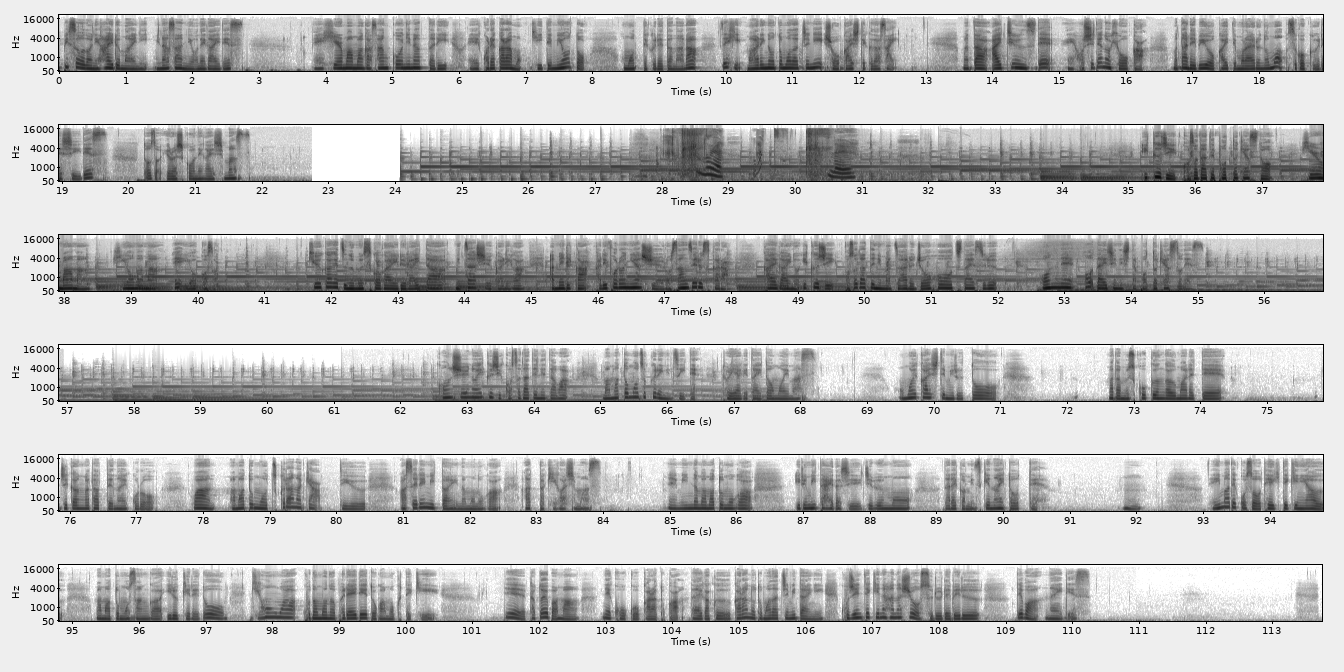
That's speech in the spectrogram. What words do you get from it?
エピソードに入る前に皆さんにお願いです。えー、ヒ e ママが参考になったり、えー、これからも聞いてみようと思ってくれたなら、ぜひ周りのお友達に紹介してください。また iTunes で、えー、星での評価、またレビューを書いてもらえるのもすごく嬉しいです。どうぞよろしくお願いします。育児子育てポッドキャスト Hear Mama ひよママへようこそ。9ヶ月の息子がいるライター三橋ゆかりがアメリカカリフォルニア州ロサンゼルスから海外の育児子育てにまつわる情報をお伝えする本音を大事にしたポッドキャストです。週の育児子育てネタはママ友作りについて取り上げたいと思います。思い返してみるとまだ息子くんが生まれて時間が経ってない頃はママ友を作らなきゃっていう焦りみたいなものがあった気がします、ね、みんなママ友がいるみたいだし自分も誰か見つけないとって。うん。今でこそ定期的に会うママ友さんがいるけれど基本は子供のプレイデートが目的。で例えばまあね高校からとか大学からの友達みたいに個人的な話をするレベルではないです。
